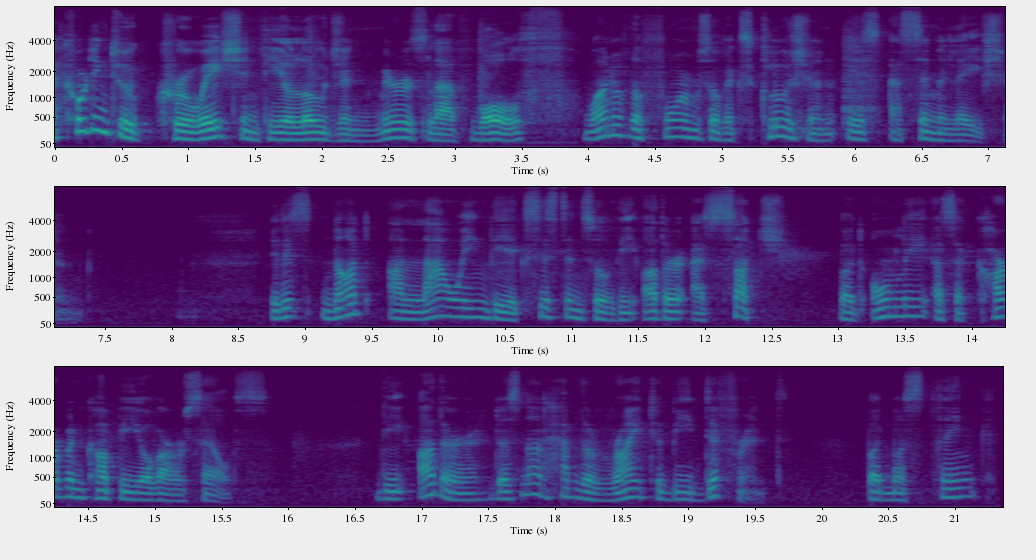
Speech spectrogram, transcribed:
According to Croatian theologian Miroslav Volf, one of the forms of exclusion is assimilation. It is not allowing the existence of the other as such, but only as a carbon copy of ourselves. The other does not have the right to be different, but must think,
